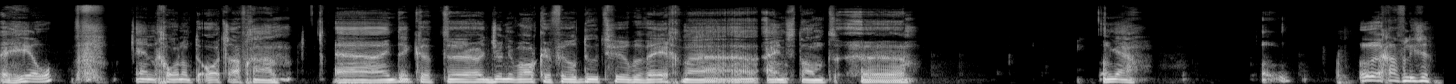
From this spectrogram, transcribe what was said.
Hill. En gewoon op de odds afgaan. Ik denk dat Johnny Walker veel doet, veel beweegt. Maar eindstand... ja. We gaan verliezen.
